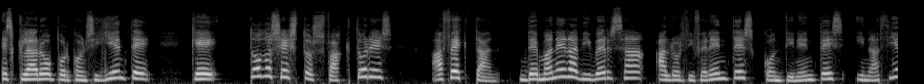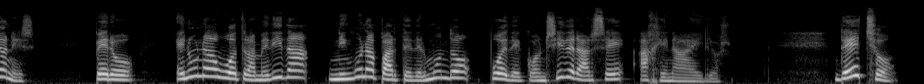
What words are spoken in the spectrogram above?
Es claro, por consiguiente, que todos estos factores afectan de manera diversa a los diferentes continentes y naciones, pero en una u otra medida ninguna parte del mundo puede considerarse ajena a ellos. De hecho,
